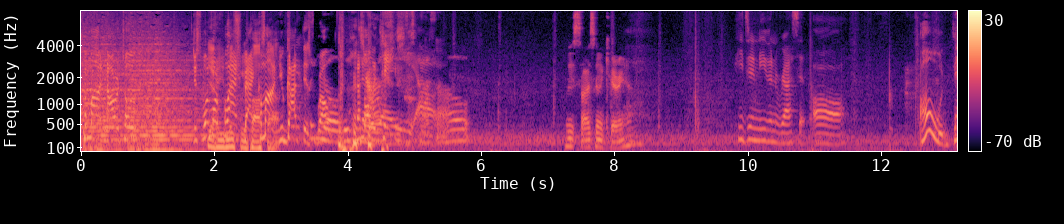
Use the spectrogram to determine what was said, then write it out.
Come on, Naruto. Just one yeah, more flashback. Come on, out. you got this, bro. That's all it takes. Wait, Sai's gonna carry him? He didn't even rest at all. Oh, They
